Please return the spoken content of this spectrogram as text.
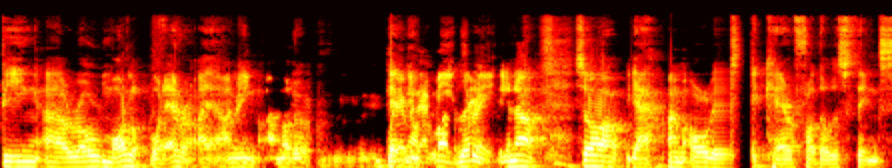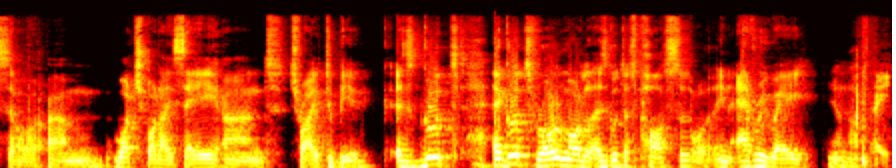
being a role model, whatever. I, I mean, I'm not a getting Whatever that means, way, right. You know, so yeah, I'm always take care for those things. So um, watch what I say and try to be as good a good role model as good as possible in every way. You know, Right.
